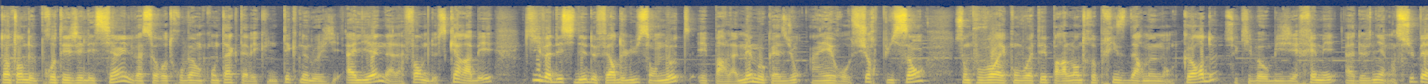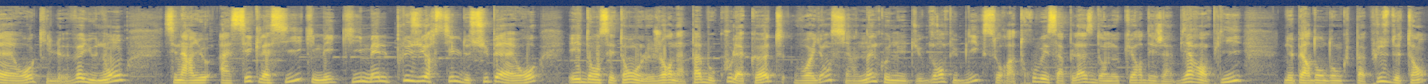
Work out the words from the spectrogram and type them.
Tentant de protéger les siens, il va se retrouver en contact avec une technologie alien à la forme de scarabée, qui va décider de faire de lui son hôte et par la même occasion un héros surpuissant. Son pouvoir est convoité par l'entreprise d'armement Cord, ce qui va obliger Jaime à devenir un super-héros, qu'il le veuille ou non. Scénario assez classique, mais qui mêle plusieurs styles de super-héros, et dans ces temps où le genre n'a pas beaucoup la cote, voyons si un inconnu du grand public saura trouver sa place dans nos cœurs déjà bien remplis. Ne perdons donc pas plus de temps,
